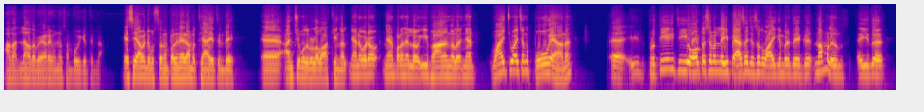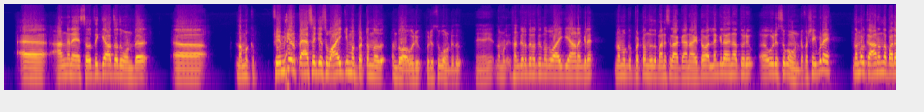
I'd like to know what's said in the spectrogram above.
അതല്ലാതെ വേറെ ഒന്നും സംഭവിക്കത്തില്ല. യസ്യാവിന്റെ പുസ്തകം പതിനേഴാം അധ്യായത്തിന്റെ അഞ്ച് മുതലുള്ള വാക്യങ്ങൾ. ഞാൻ ഓരോ ഞാൻ പറഞ്ഞല്ലോ ഈ ഭാഗങ്ങൾ ഞാൻ വായിച്ച് വായിച്ച് അങ്ങ് പോവുകയാണ്. ഈ പ്രത്യേകിച്ച് ഈ ഓൾഡ് ഈ പാസേജസ് ഒക്കെ വായിക്കുമ്പോഴത്തേക്ക് നമ്മൾ ഇത് അങ്ങനെ ശ്രദ്ധിക്കാത്തത് കൊണ്ട് നമുക്ക് ഫെമിലിയർ പാസേജസ് വായിക്കുമ്പോൾ പെട്ടെന്ന് എന്തോ ഒരു ഒരു സുഖമുണ്ട് ഇത്. നമ്മൾ സങ്കീർത്തനത്തിൽ നിന്നൊക്കെ വായിക്കുകയാണെങ്കിൽ നമുക്ക് പെട്ടെന്ന് ഇത് മനസ്സിലാക്കാനായിട്ടോ അല്ലെങ്കിൽ അതിനകത്തൊരു ഒരു സുഖമുണ്ട്. പക്ഷേ ഇവിടെ നമ്മൾ കാണുന്ന പല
